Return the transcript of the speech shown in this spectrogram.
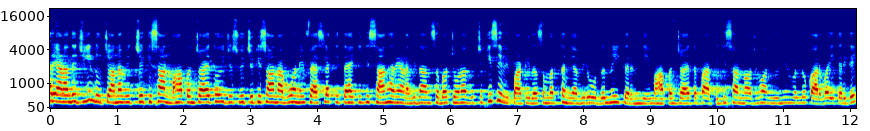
ਹਰਿਆਣਾ ਦੇ ਜੀਂਦ ਉਚਾਨਾ ਵਿੱਚ ਕਿਸਾਨ ਮਹਾਪੰਚਾਇਤ ਹੋਈ, ਜਿਸ ਵਿੱਚ ਕਿਸਾਨ ਆਗੂਆਂ ਨੇ ਫੈਸਲਾ ਕੀਤਾ ਹੈ ਕਿ ਕਿਸਾਨ ਹਰਿਆਣਾ ਵਿਧਾਨ ਸਭਾ ਚੋਣਾਂ ਵਿੱਚ ਕਿਸੇ ਵੀ ਪਾਰਟੀ ਦਾ ਸਮਰਥਨ ਜਾਂ ਵਿਰੋਧ ਨਹੀਂ ਕਰਨਗੇ। ਮਹਾਪੰਚਾਇਤ ਭਾਰਤੀ ਕਿਸਾਨ ਨੌਜਵਾਨ ਯੂਨੀਅਨ ਵੱਲੋਂ ਕਾਰਵਾਈ ਕਰੀ ਗਈ।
